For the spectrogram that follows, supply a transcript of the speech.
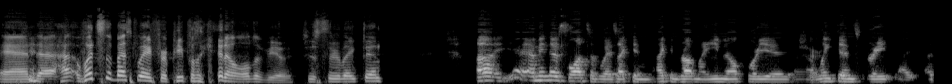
And uh, how, what's the best way for people to get a hold of you? Just through LinkedIn? Uh, yeah, I mean, there's lots of ways. I can I can drop my email for you. Uh, sure. LinkedIn's great. I,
